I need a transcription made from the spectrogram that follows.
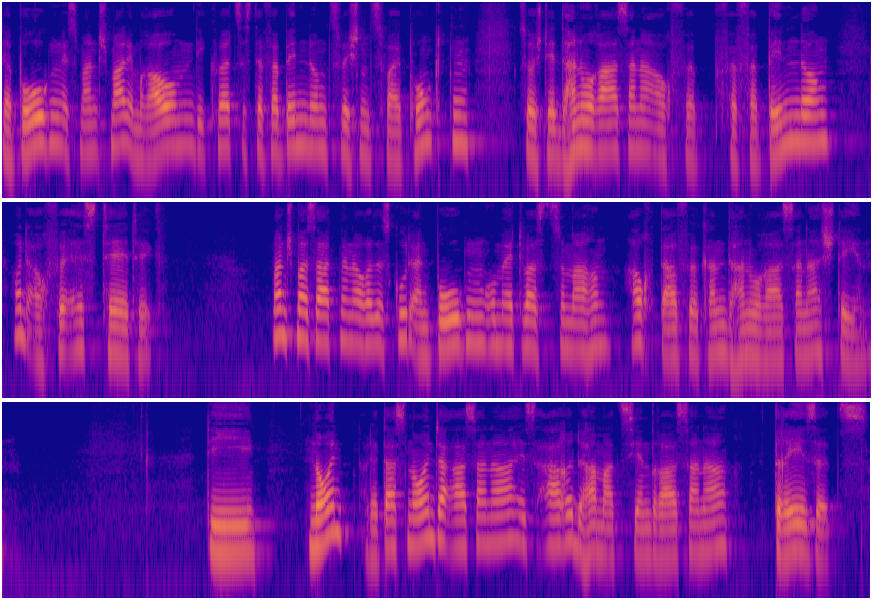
Der Bogen ist manchmal im Raum die kürzeste Verbindung zwischen zwei Punkten. So steht Dhanurasana auch für, für Verbindung und auch für Ästhetik. Manchmal sagt man auch, es ist gut, einen Bogen um etwas zu machen. Auch dafür kann Dhanurasana stehen. Die neun, oder das neunte Asana ist Ardha Matsyendrasana, Drehsitz.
